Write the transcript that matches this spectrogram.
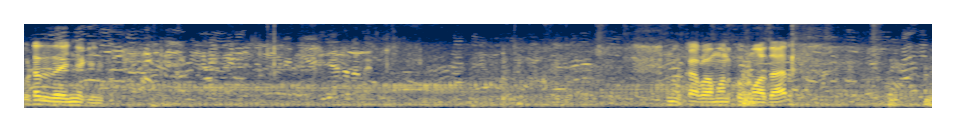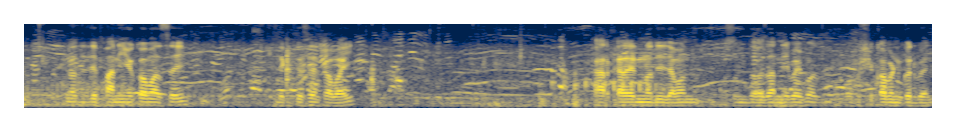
ওটাতে যাই নাকি? নৌকা ভ্রমণ খুব মজার। নদীতে পানিও কম আছে। দেখতেছেন সবাই। কার কারের নদী যেমন পছন্দ জানি ভাই অবশ্যই কমেন্ট করবেন।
